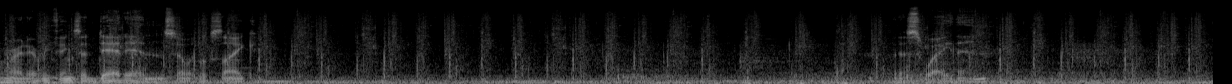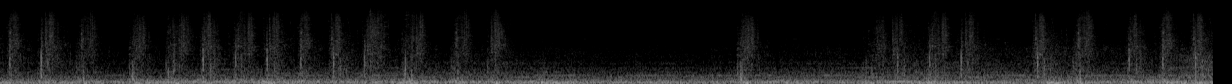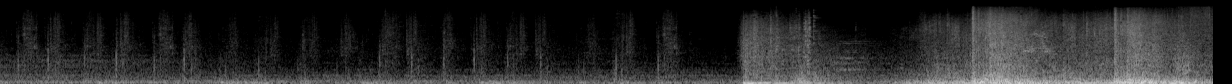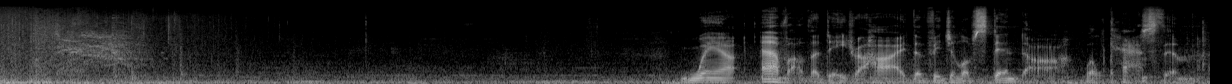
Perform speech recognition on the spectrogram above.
Alright, everything's a dead end, so it looks like. Wherever the Daedra hide, the Vigil of Stendarr will cast them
